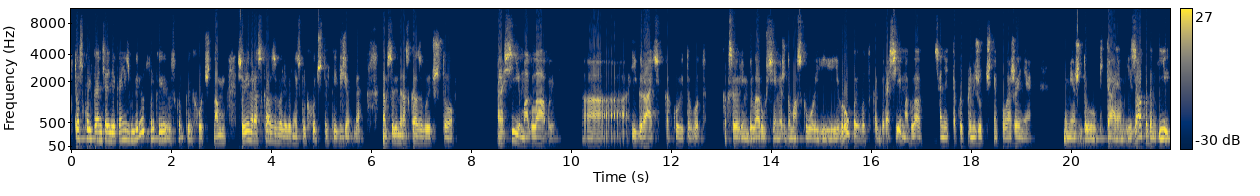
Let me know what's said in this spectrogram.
кто сколько антиамериканизм берет, столько сколько и хочет. Нам все время рассказывали, вернее, сколько хочет, только и берет, да. Нам все время рассказывают, что Россия могла бы а, играть какую-то вот, как в свое время Белоруссия между Москвой и Европой, вот как бы Россия могла занять такое промежуточное положение между Китаем и Западом, и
